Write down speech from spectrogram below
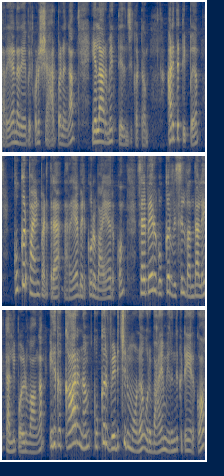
நிறையா நிறைய பேர் கூட ஷேர் பண்ணுங்கள் எல்லாருமே தெரிஞ்சுக்கட்டும். அடுத்த டிப்பு குக்கர் பயன்படுத்துகிற நிறைய பேருக்கு ஒரு பயம் இருக்கும். சில பேர் குக்கர் விசில் வந்தாலே தள்ளி போயிடுவாங்க. இதுக்கு காரணம் குக்கர் வெடிச்சிடுமோன்னு ஒரு பயம் இருந்துக்கிட்டே இருக்கும்.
